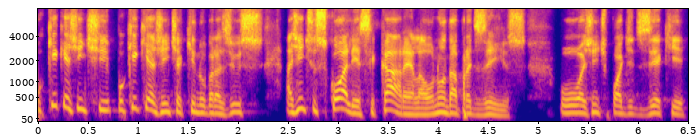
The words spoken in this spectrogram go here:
por que, que a gente, por que, que a gente aqui no Brasil, a gente escolhe esse cara, ela ou não dá para dizer isso? Ou a gente pode dizer que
